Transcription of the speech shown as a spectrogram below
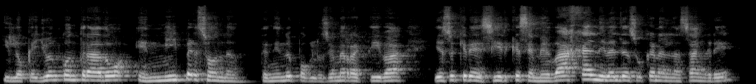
y lo que yo he encontrado en mi persona, teniendo hipoglucemia reactiva, y eso quiere decir que se me baja el nivel de azúcar en la sangre,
